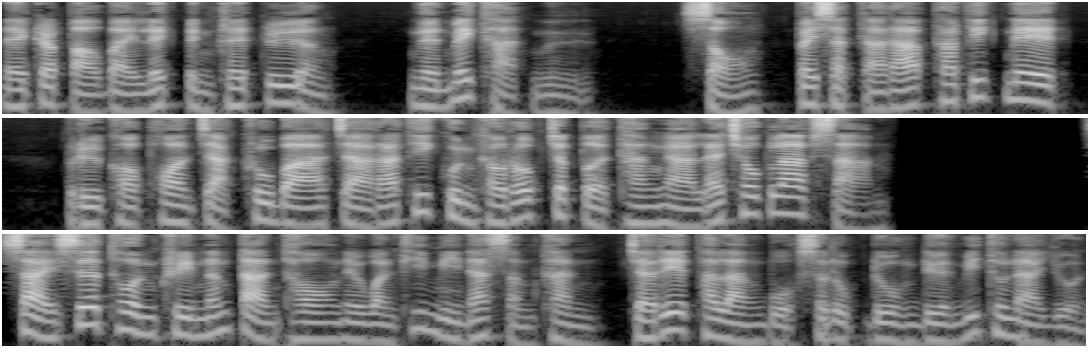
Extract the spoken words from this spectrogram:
ในกระเป๋าใบเล็กเป็นเคล็ดเรื่อง เงินไม่ขาดมือ 2. ไปสักการะพระพิฆเนศหรือขอพรจากครูบาอาจารย์ที่คุณเคารพจะเปิดทางงานและโชคลาภ 3. ใส่เสื้อโทนครีมน้ำตาลทองในวันที่มีนัดสำคัญ จะเรียกพลังบวกสรุปดวงเดือนมิถุนายน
